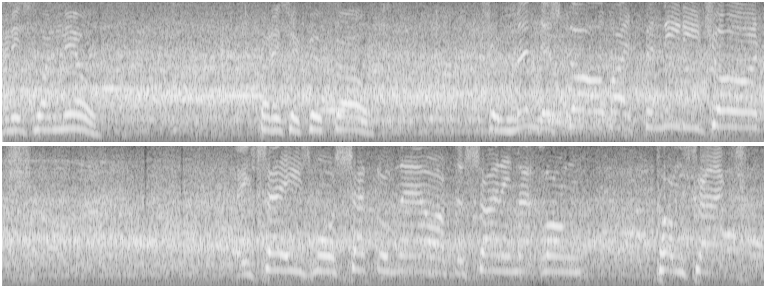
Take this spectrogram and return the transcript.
and it's 1 0. But it's a good goal. Tremendous goal by Finidi George. They say he's more settled now after signing that long contract.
